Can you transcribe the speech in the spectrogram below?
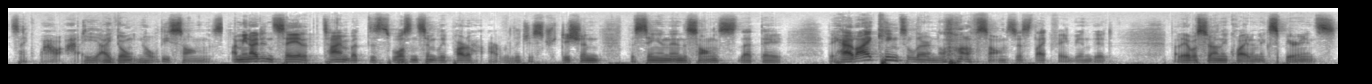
It's like, wow, I, I don't know these songs. I mean, I didn't say it at the time, but this wasn't simply part of our religious tradition, the singing and the songs that they, they had. I came to learn a lot of songs, just like Fabian did. But it was certainly quite an experience.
